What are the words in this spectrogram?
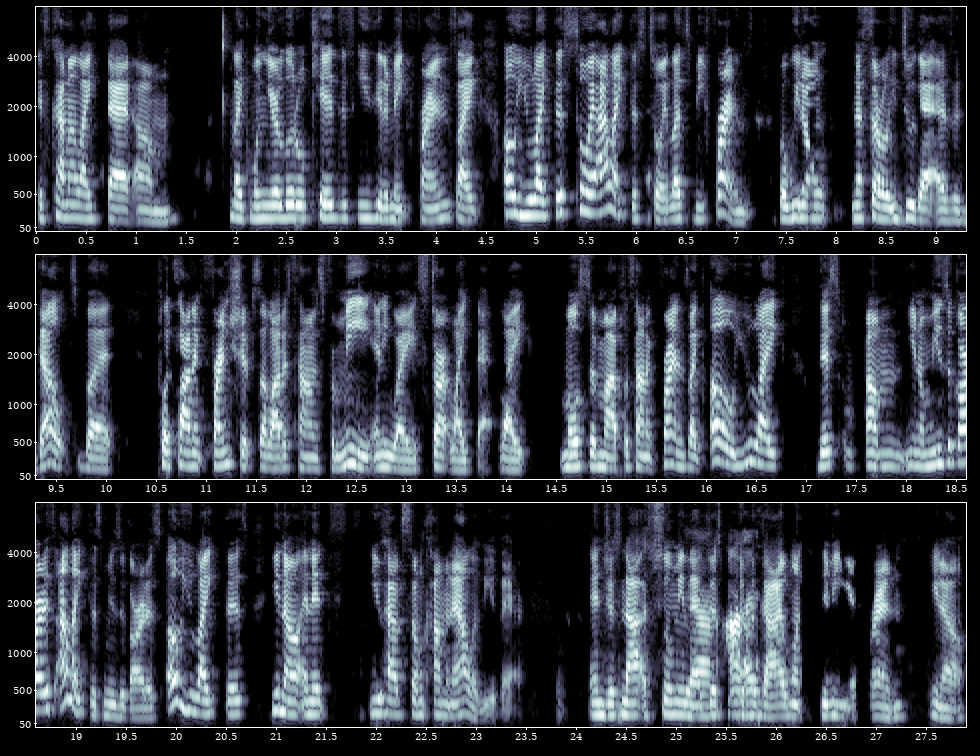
It's kind of like that. Um, like when you're little kids, it's easy to make friends. Like, oh, you like this toy? I like this toy. Let's be friends. But we don't necessarily do that as adults. But platonic friendships, a lot of times for me anyway, start like that. Like most of my platonic friends, like, oh, you like this, um, you know, music artist? I like this music artist. Oh, you like this, you know, and it's you have some commonality there, and just not assuming yeah, that just because I, the guy wants to be your friend, you know,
